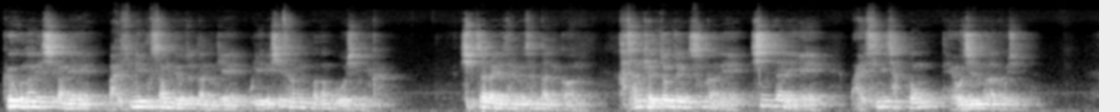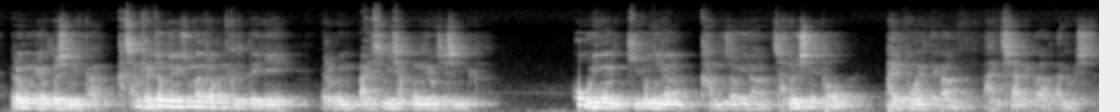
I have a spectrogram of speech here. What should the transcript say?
그 고난의 시간에 말씀이 묵상되어졌다는 게 우리에게 시사하는 바가 무엇입니까? 십자가의 삶을 산다는 건 가장 결정적인 순간에 신자에게 말씀이 작동되어지는 거라는 것입니다. 여러분이 어떠십니까? 가장 결정적인 순간이라고 하는 그때에 여러분 말씀이 작동되어지십니까? 혹 우리는 기분이나 감정이나 자존심이 더 발동할 때가 많지 않은가라는 것이죠.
